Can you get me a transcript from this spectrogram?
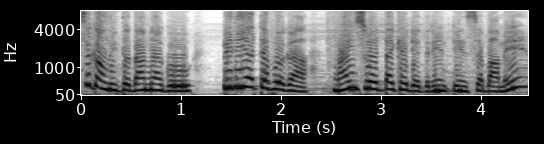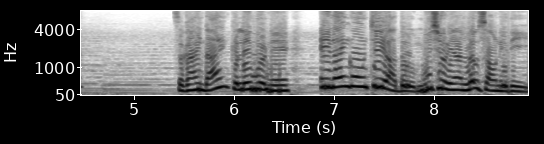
စစ်ကောင်စီတပ်သားများကို PDF တပ်ဖွဲ့ကမိုင်းဆွဲတိုက်ခိုက်တဲ့တဲ့တင်ဆက်ပါမယ်။စကိုင်းတိုင်းကလေးမြို့နယ်အိမ်တိုင်းကုန်းကျေးရွာသို့မိရှုရန်လှုပ်ဆောင်နေသည့်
